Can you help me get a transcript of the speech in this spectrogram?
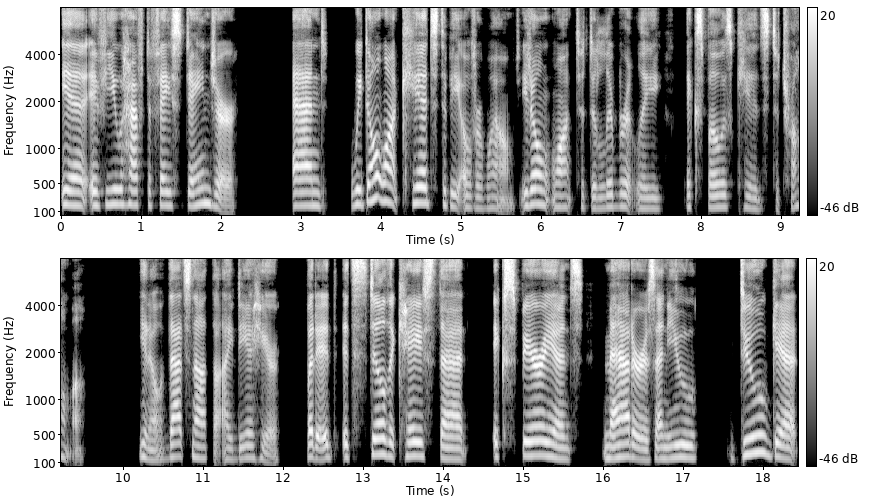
if you have to face danger. And we don't want kids to be overwhelmed. You don't want to deliberately expose kids to trauma. You know, that's not the idea here. But it, it's still the case that experience matters and you do get,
